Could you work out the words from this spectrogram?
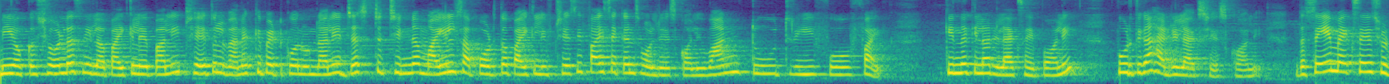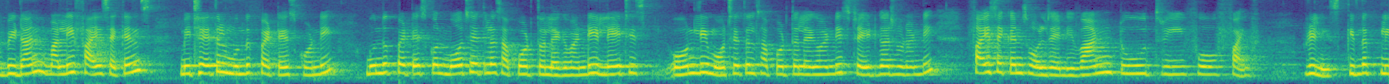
మీ యొక్క షోల్డర్స్ని ఇలా పైకి లేపాలి. చేతులు వెనక్కి పెట్టుకొని ఉండాలి. జస్ట్ చిన్న మైల్ సపోర్ట్తో పైకి లిఫ్ట్ చేసి ఫైవ్ సెకండ్స్ హోల్డ్ చేసుకోవాలి. One two three four five కిందకి ఇలా రిలాక్స్ అయిపోవాలి. పూర్తిగా హెడ్ రిలాక్స్ చేసుకోవాలి. The same exercise should be done మళ్ళీ ఫైవ్ సెకండ్స్ మీ చేతులు ముందుకు పెట్టేసుకోండి. ముందుకు పెట్టేసుకొని మోచేతుల సపోర్ట్తో లెగవండి లేచి ఓన్లీ మోచేతుల సపోర్ట్తో లెగవండి స్ట్రైట్గా చూడండి. ఫైవ్ సెకండ్స్ హోల్డ్ చేయండి. One two three four five. Release. కిందకి ప్లీ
